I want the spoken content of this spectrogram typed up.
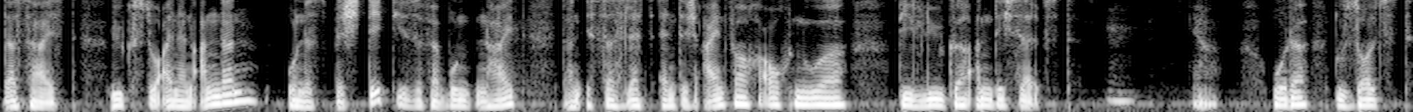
Das heißt, lügst du einen anderen und es besteht diese Verbundenheit, dann ist das letztendlich einfach auch nur die Lüge an dich selbst. Ja. Oder du sollst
